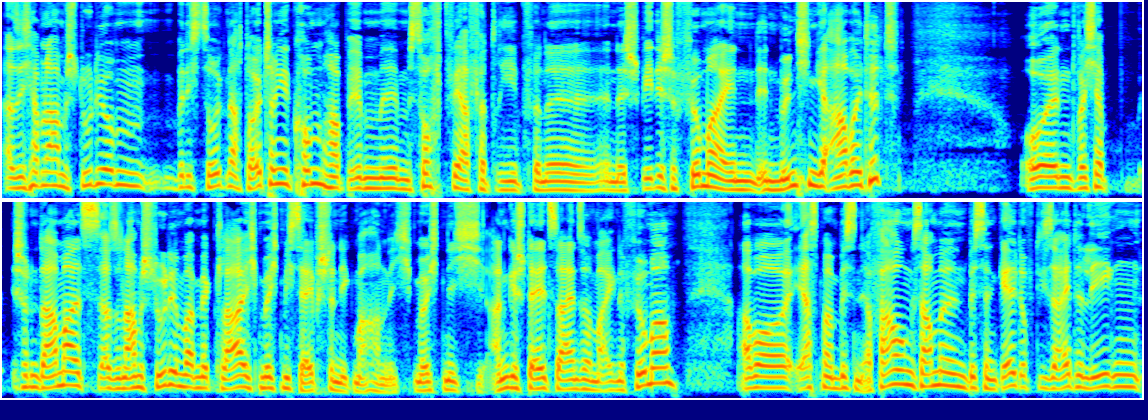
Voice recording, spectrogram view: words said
also ich habe nach dem Studium bin ich zurück nach Deutschland gekommen, habe im, im Softwarevertrieb für eine, eine schwedische Firma in, in München gearbeitet. Und ich habe schon damals, also nach dem Studium war mir klar, ich möchte mich selbstständig machen. Ich möchte nicht angestellt sein, sondern meine eigene Firma. Aber erstmal ein bisschen Erfahrung sammeln, ein bisschen Geld auf die Seite legen.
